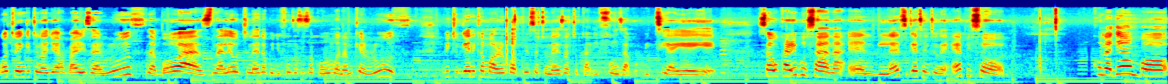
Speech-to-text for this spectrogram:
Watu wengi tunajua habari za ruth na boaz na leo tunaenda kujifunza sasa kwa huyu mwanamke ruth. Vitu gani kama warembo wa kristo tunaweza tukajifunza kupitia yeye? So karibu sana and let's get into the episode kuna jambo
